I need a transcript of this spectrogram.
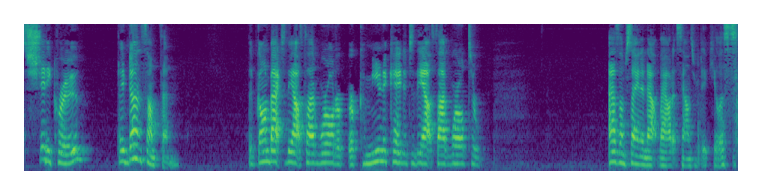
shitty crew, they've done something. They've gone back to the outside world or, or communicated to the outside world to. As I'm saying it out loud, it sounds ridiculous.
